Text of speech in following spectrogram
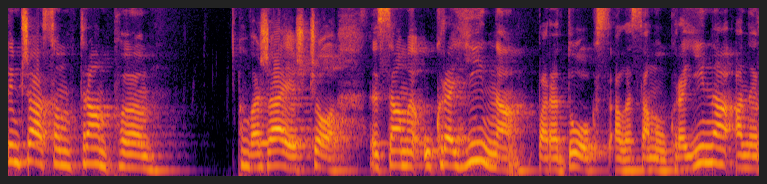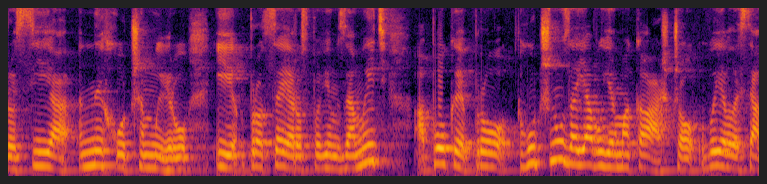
Тим часом Трамп. Вважає, що саме Україна парадокс, але саме Україна, а не Росія, не хоче миру. І про це я розповім за мить. А поки про гучну заяву Єрмака, що виявилася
